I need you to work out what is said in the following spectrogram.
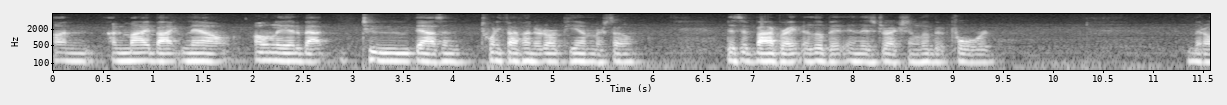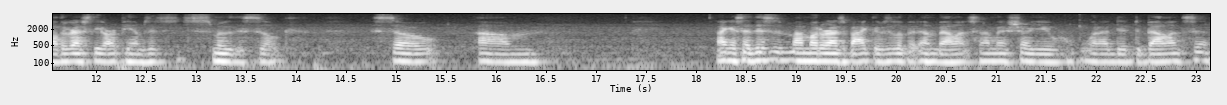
on on my bike now only at about 2000 2500 rpm or so? Does it vibrate a little bit in this direction a little bit forward? But all the rest of the rpms it's smooth as silk. So um, like I said this is my motorized bike that was a little bit unbalanced and I'm going to show you what I did to balance it.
